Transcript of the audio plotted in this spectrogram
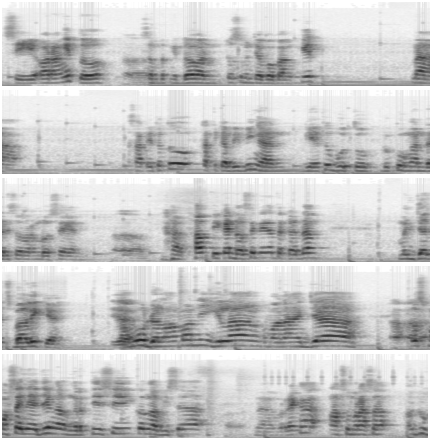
si orang itu Ah. sempet ngedown terus mencoba bangkit nah saat itu tuh ketika bimbingan dia itu butuh dukungan dari seorang dosen Ah. nah tapi kan dosennya terkadang menjudge balik ya Iya. kamu udah lama nih hilang ke mana aja Ah. terus masa ini aja nggak ngerti sih kok nggak bisa nah mereka langsung merasa aduh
